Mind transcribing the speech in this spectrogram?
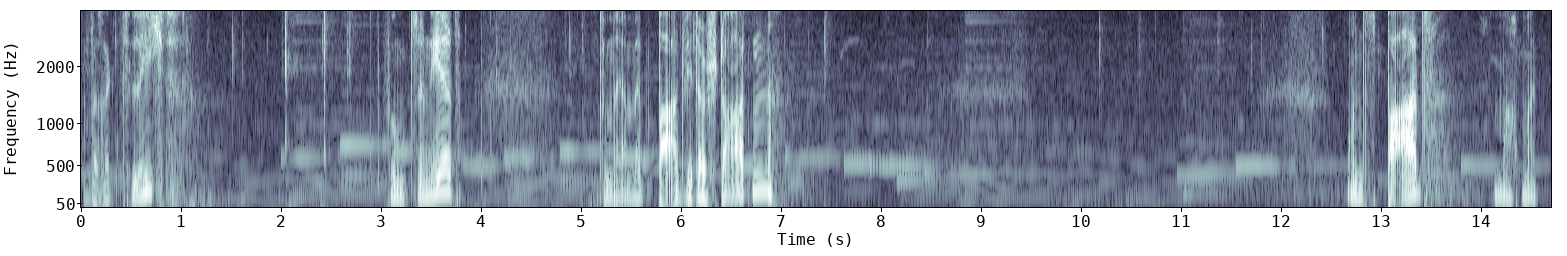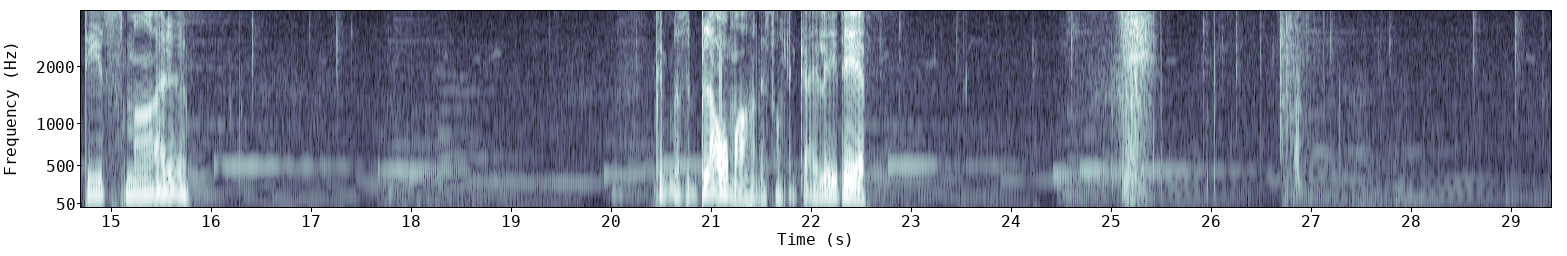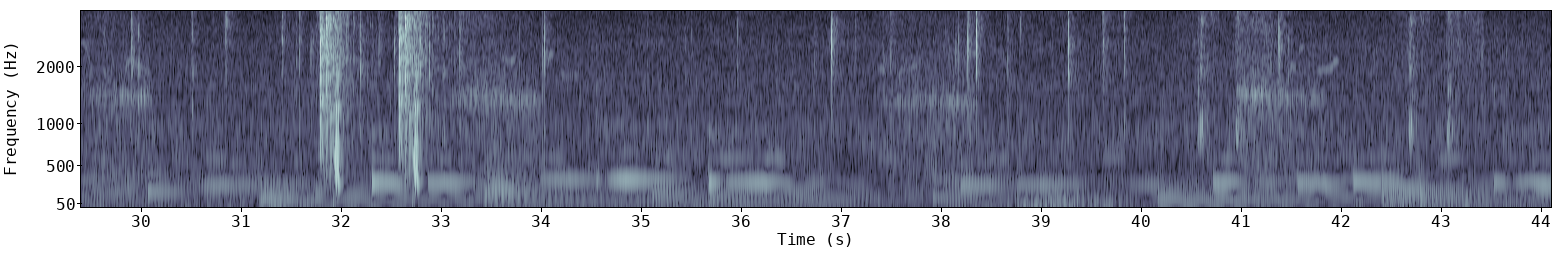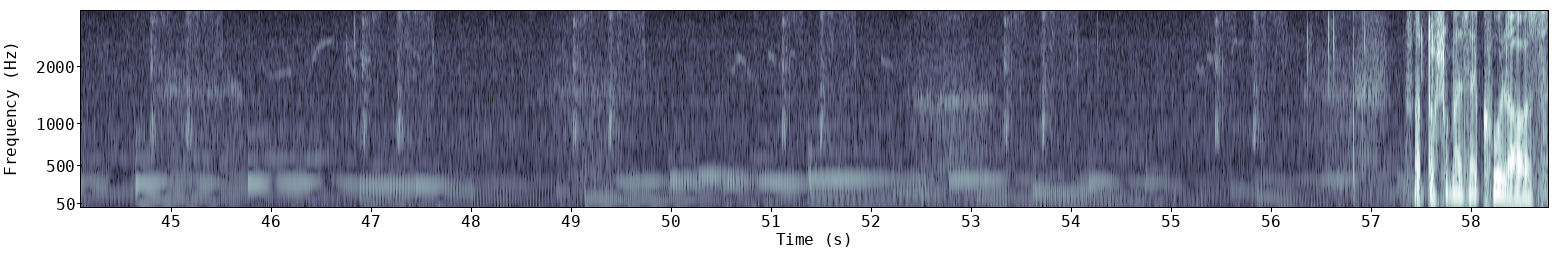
Was sagt das Licht? Funktioniert. Können wir ja mit Bad wieder starten. Und Bad machen wir diesmal. Könnten wir sie blau machen, ist doch eine geile Idee. Schaut doch schon mal sehr cool aus.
